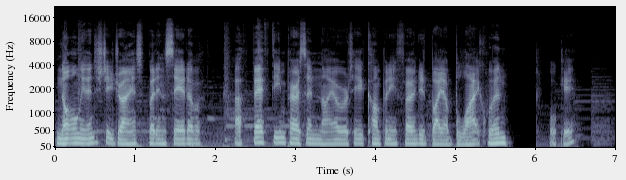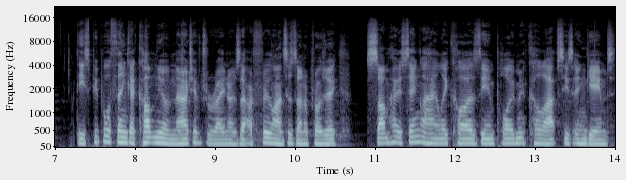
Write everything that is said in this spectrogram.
not only the industry giants, but instead of a 15 person minority company founded by a black woman. Okay. These people think a company of narrative designers that are freelancers on a project somehow single-handedly caused the employment collapses in games,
